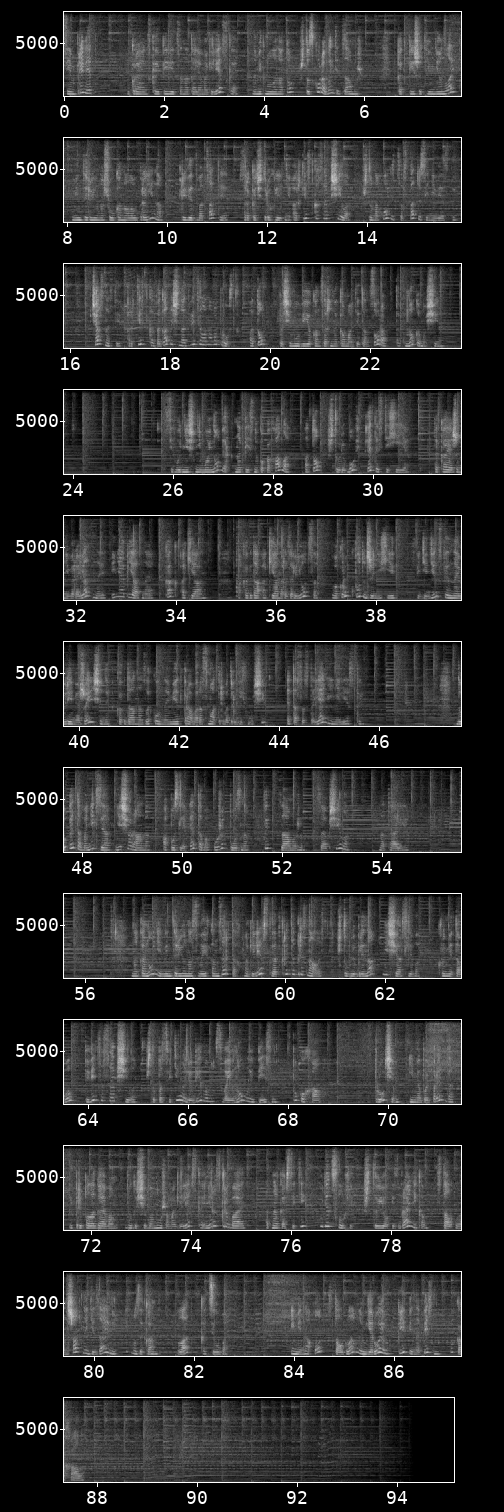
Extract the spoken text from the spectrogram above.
Всем привет! Украинская певица Наталья Могилевская намекнула на то, что скоро выйдет замуж. Как пишет Union Light в интервью на шоу канала Украина «Привет 20 44-летняя артистка сообщила, что находится в статусе невесты. В частности, артистка загадочно ответила на вопрос о том, почему в ее концертной команде танцоров так много мужчин. Сегодняшний мой номер на песню Покахала о том, что любовь – это стихия, такая же невероятная и необъятная, как океан. А когда океан разольется, вокруг будут женихи, ведь единственное время женщины, когда она законно имеет право рассматривать других мужчин, это состояние невесты. До этого нельзя, еще рано, а после этого уже поздно. Ты замужем, сообщила Наталья. Накануне в интервью на своих концертах Могилевская открыто призналась, что влюблена и. Кроме того, певица сообщила, что посвятила любимому свою новую песню «Покохала». Впрочем, имя бойфренда и предполагаемого будущего мужа Могилевская не раскрывает, однако в сети ходят слухи, что ее избранником стал ландшафтный дизайнер и музыкант Влад Катюба. Именно он стал главным героем в клипе на песню «Покахала».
